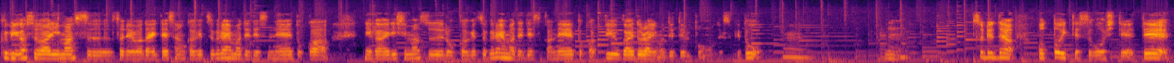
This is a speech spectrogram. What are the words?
首が座ります。それはだいたい3ヶ月ぐらいまでですね。とか、寝返りします。6ヶ月ぐらいまでですかね。とかっていうガイドラインは出てると思うんですけど、うん。うん。それで、ほっといて過ごしてて、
